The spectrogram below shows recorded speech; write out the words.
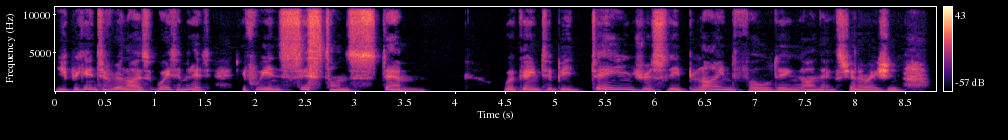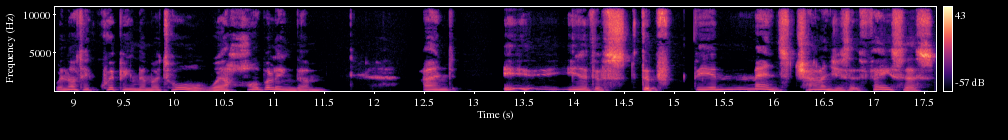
you begin to realize wait a minute, if we insist on STEM, we're going to be dangerously blindfolding our next generation. We're not equipping them at all, we're hobbling them. And, you know, the, the, the immense challenges that face us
